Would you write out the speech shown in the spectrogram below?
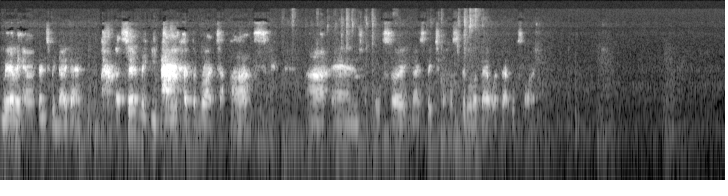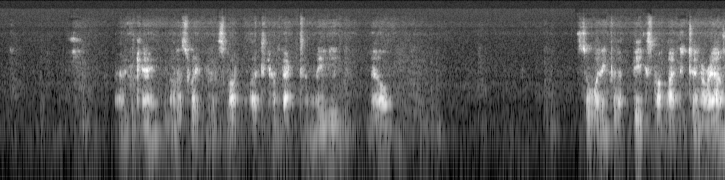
rarely happens, we know that. But certainly you do have the right to ask and also you know, speak to the hospital about what that looks like. Okay, I'll just wait for the spotlight to come back Mel. Still waiting for the big spotlight to turn around.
